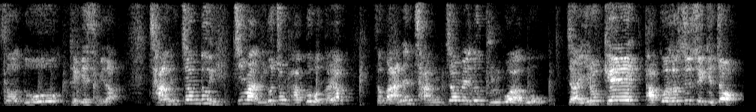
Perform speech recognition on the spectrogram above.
써도 되겠습니다. 장점도 있지만 이거 좀 바꿔볼까요? 그래서 많은 장점에도 불구하고 자 이렇게 바꿔서 쓸 수 있겠죠.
